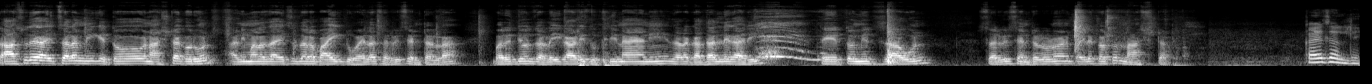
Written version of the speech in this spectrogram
तर असू दे गाई चला मी घेतो नाश्ता करून आणि मला जायचं जरा बाईक धुवायला सर्व्हिस सेंटरला बरेच दिवस झालं ही गाडी धुतली नाही आणि जरा गदालले गाडी. तर येतो मी जाऊन सर्व्हिस सेंटरवरून आणि पहिले करतो नाश्ता. काय चाललंय?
